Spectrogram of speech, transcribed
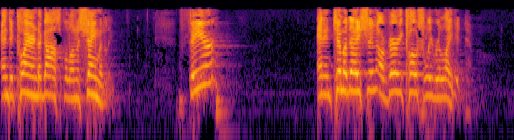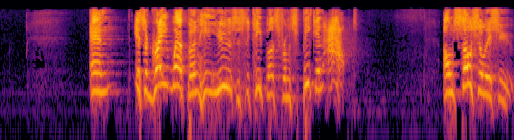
and declaring the gospel unashamedly. Fear and intimidation are very closely related. And it's a great weapon he uses to keep us from speaking out on social issues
